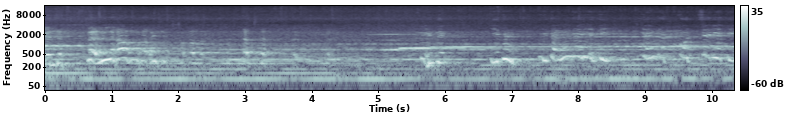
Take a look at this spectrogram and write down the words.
എല്ലാം ഇത് ഇത് ഇതങ്ങനെത്തി എന്റെ കൊച്ചരിയെത്തി.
